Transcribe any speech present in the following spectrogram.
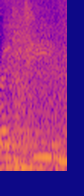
Red team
